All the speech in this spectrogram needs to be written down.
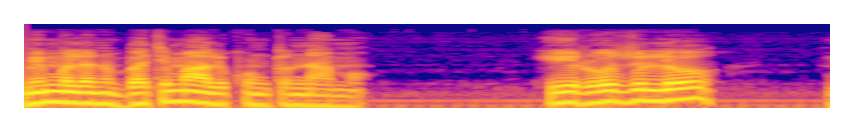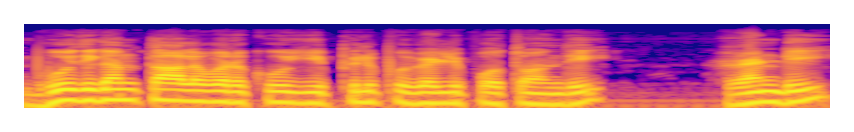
మిమ్ములను బతిమాలుకుంటున్నాము. ఈ రోజుల్లో భూదిగంతాల వరకు ఈ పిలుపు వెళ్ళిపోతోంది. రండి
